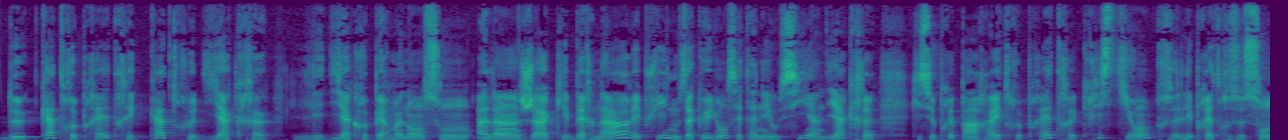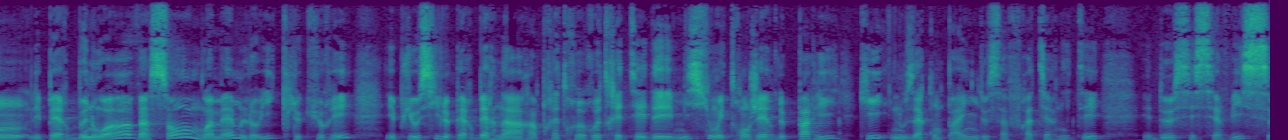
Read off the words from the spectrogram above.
de quatre prêtres et quatre diacres. Les diacres permanents sont Alain, Jacques et Bernard, et puis nous accueillons cette année aussi un diacre qui se prépare à être prêtre, Christian. Les prêtres, ce sont les pères Benoît, Vincent, moi-même, Loïc, le curé, et puis aussi le père Bernard, un prêtre retraité des missions étrangères de Paris, qui nous accompagne de sa fraternité et de ses services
